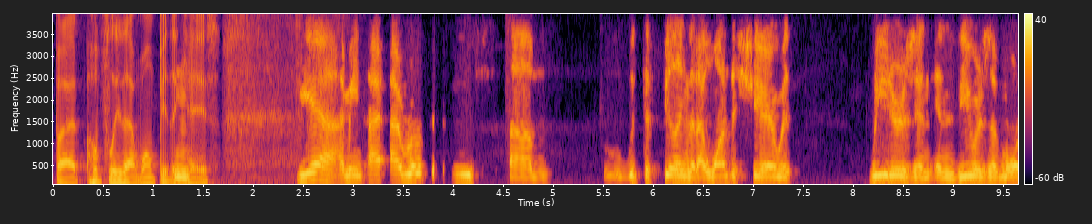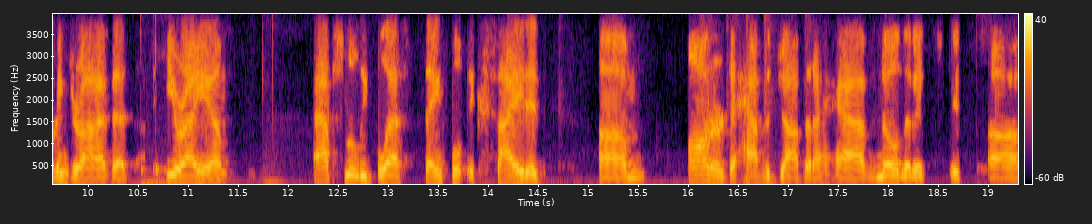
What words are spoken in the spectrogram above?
but hopefully that won't be the mm. case yeah i mean i, I wrote the piece um, with the feeling that i wanted to share with readers and, and viewers of Morning Drive that here I am, absolutely blessed, thankful, excited, um, honored to have the job that I have. Know that it's it's uh,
